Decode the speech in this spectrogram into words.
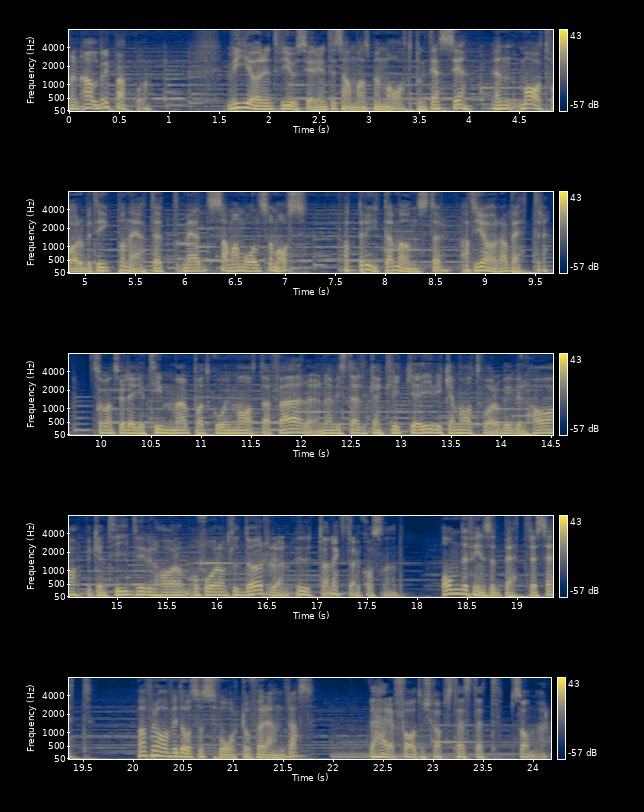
men aldrig pappor. Vi gör intervjuserien tillsammans med Mat.se, en matvarubutik på nätet med samma mål som oss. Att bryta mönster, att göra bättre. Som att vi lägger timmar på att gå i mataffärer när vi istället kan klicka i vilka matvaror vi vill ha, vilken tid vi vill ha dem och få dem till dörren utan extra kostnad. Om det finns ett bättre sätt, varför har vi då så svårt att förändras? Det här är Faderskapstestet Sommar.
